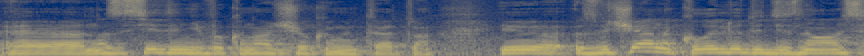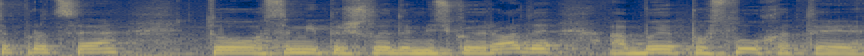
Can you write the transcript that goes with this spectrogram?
е, на засіданні виконавчого комітету. І звичайно, коли люди дізналися про це, то самі прийшли до міської ради, аби послухати е,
